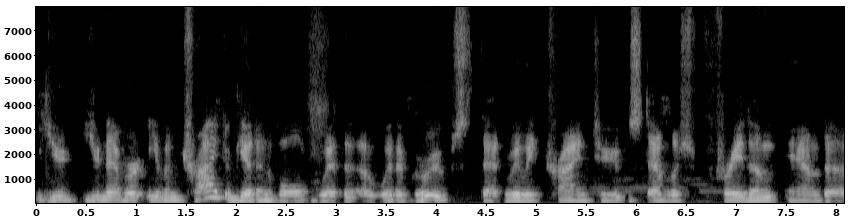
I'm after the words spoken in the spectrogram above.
you you never even try to get involved with uh, with the groups that really trying to establish freedom and uh,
